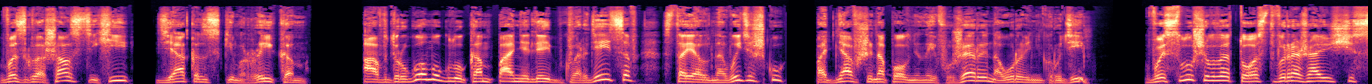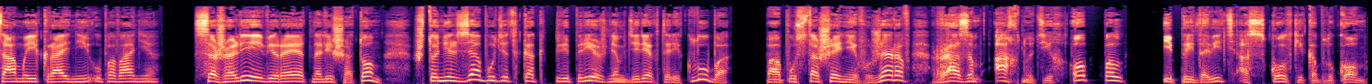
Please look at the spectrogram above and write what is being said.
возглашал стихи дьяконским рыком, а в другом углу компания лейб-гвардейцев стояла на вытяжку, поднявши наполненные фужеры на уровень груди. Выслушивала тост, выражающий самые крайние упования, сожалея, вероятно, лишь о том, что нельзя будет, как при прежнем директоре клуба, по опустошении фужеров разом ахнуть их об пол и придавить осколки каблуком,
